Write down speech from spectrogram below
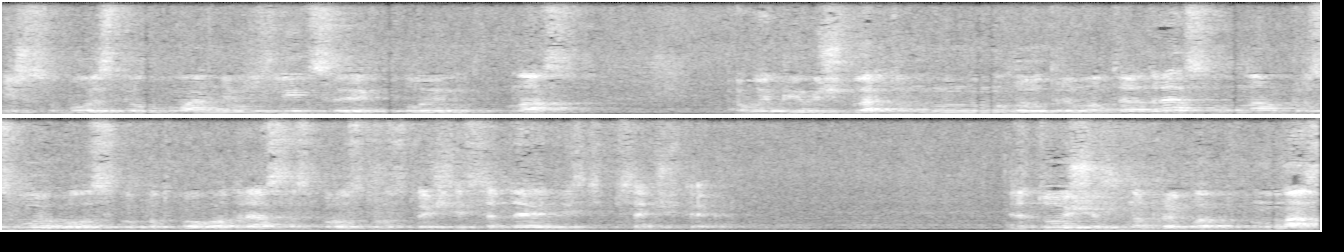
між собою спілкування вузлів. Це коли нас в IPv4 ми не могли отримати адресу, нам присвоювалася випадкова адреса з простору 169.254. Для того, щоб, наприклад, у нас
